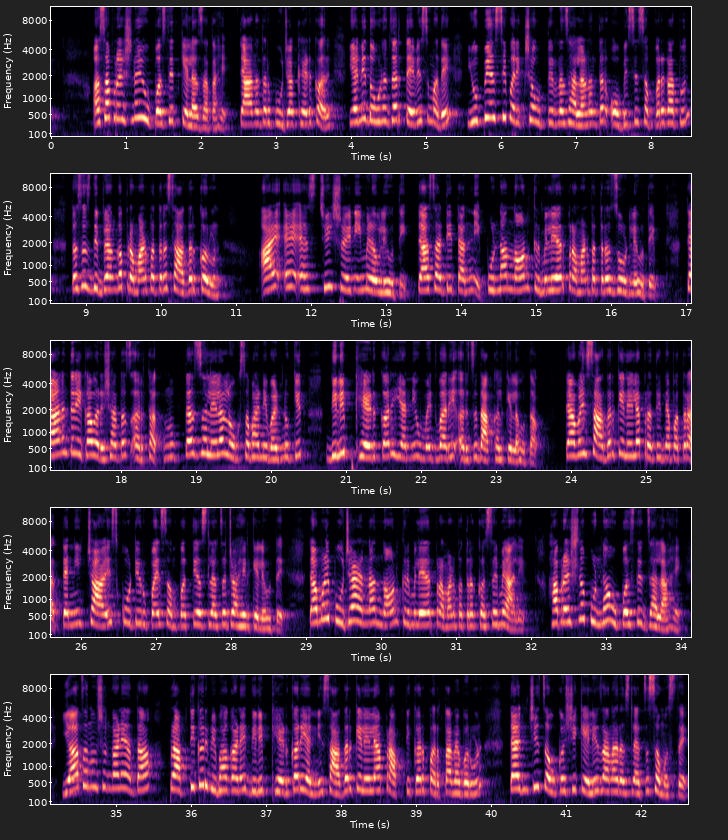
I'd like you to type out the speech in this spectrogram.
असा प्रश्नही उपस्थित केला जात आहे. त्यानंतर पूजा खेडकर यांनी दोन हजार तेवीसमध्ये यू पी एस सी परीक्षा उत्तीर्ण झाल्यानंतर ओबीसी संवर्गातून तसंच दिव्यांग प्रमाणपत्र सादर करून आय ए एसची श्रेणी मिळवली होती. त्यासाठी त्यांनी पुन्हा नॉन क्रिमिलेअर प्रमाणपत्र जोडले होते. त्यानंतर एका वर्षातच अर्थात नुकत्याच झालेल्या लोकसभा निवडणुकीत दिलीप खेडकर यांनी उमेदवारी अर्ज दाखल केला होता. त्यावेळी सादर केलेल्या प्रतिज्ञापत्रात त्यांनी चाळीस कोटी रुपये संपत्ती असल्याचं जाहीर केले होते. त्यामुळे पूजा यांना नॉन क्रिमिलेअर प्रमाणपत्र कसे मिळाले? हा प्रश्न पुन्हा उपस्थित झाला आहे. याच अनुषंगाने आता प्राप्तिकर विभागाने दिलीप खेडकर यांनी सादर केलेल्या प्राप्तिकर परताव्यावरून त्यांची चौकशी केली जाणार असल्याचं समजते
